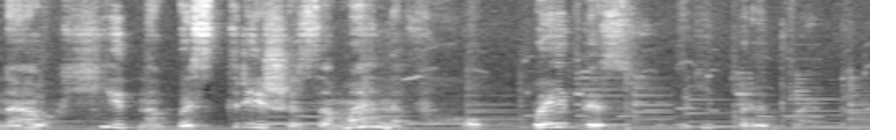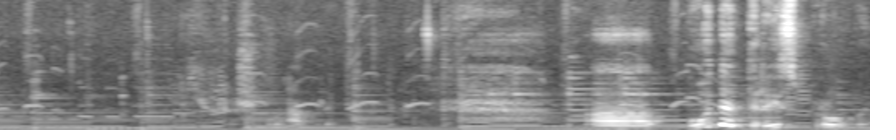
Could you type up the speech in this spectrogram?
необхідно швидше за мене вхопити свої предмети. Іграшку, наприклад. Буде три спроби.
